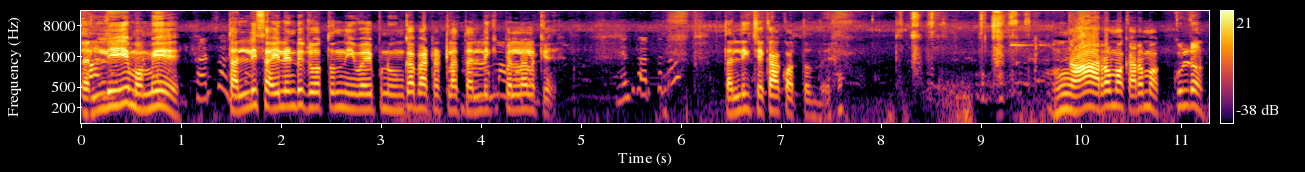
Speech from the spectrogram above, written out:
తల్లి మమ్మీ తల్లి సైలెంట్ చూస్తుంది. నీ వైపు నువ్వు ఇంకా పెట్టట్లా తల్లికి పిల్లలకి. తల్లికి చికాకు వస్తుంది. అరమ్మకు అరమ్మకు కూల్ డౌన్.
